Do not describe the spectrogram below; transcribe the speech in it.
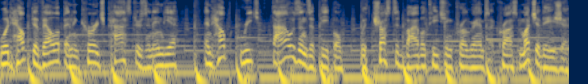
would help develop and encourage pastors in India and help reach thousands of people with trusted Bible teaching programs across much of Asia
